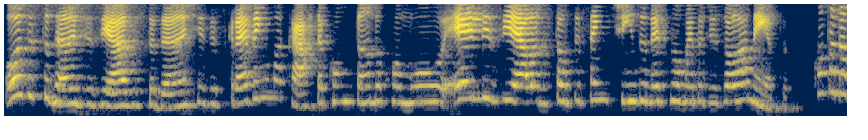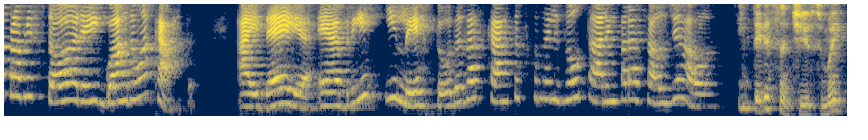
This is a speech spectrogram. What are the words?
Os estudantes e as estudantes escrevem uma carta contando como eles e elas estão se sentindo nesse momento de isolamento, contando a própria história e guardam a carta. A ideia é abrir e ler todas as cartas quando eles voltarem para as salas de aula. Interessantíssimo, hein?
